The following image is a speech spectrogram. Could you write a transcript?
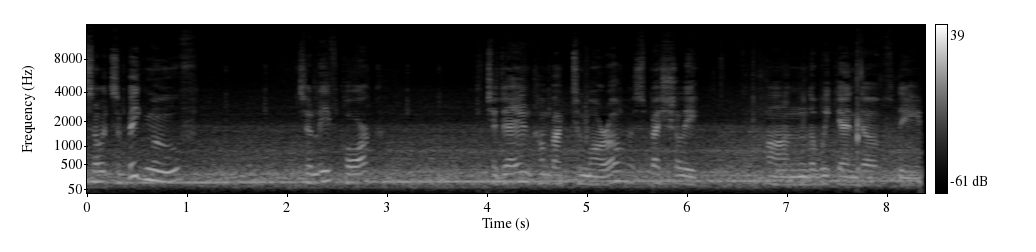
So it's a big move to leave Cork today and come back tomorrow, especially on the weekend of the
